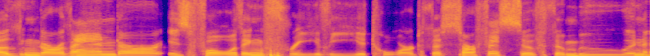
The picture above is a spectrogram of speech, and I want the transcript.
a lunar lander is falling freely toward the surface of the moon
